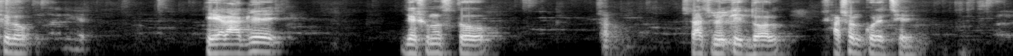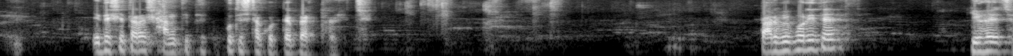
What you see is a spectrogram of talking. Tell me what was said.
ছিল। এর আগে যে সমস্ত রাজনৈতিক দল শাসন করেছে, এদেশে তারা শান্তি প্রতিষ্ঠা করতে ব্যর্থ হয়েছে। তার বিপরীতে কি হয়েছে?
